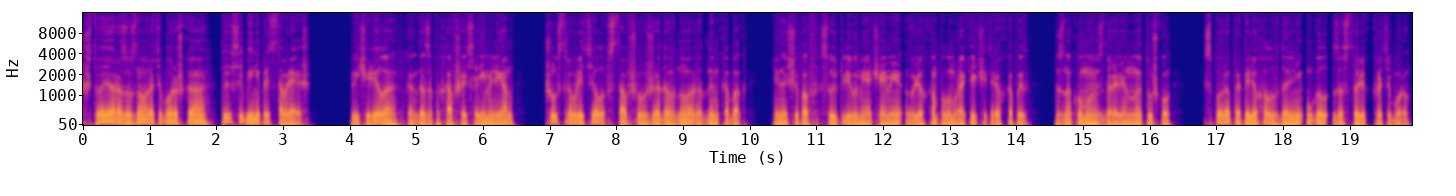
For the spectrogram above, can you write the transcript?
Что я разузнал, Ратиборушка, ты себе не представляешь. Вечерело, когда запыхавшийся Емельян шустро влетел в ставший уже давно родным кабак и, нащупав суетливыми очами в легком полумраке четырех копыт знакомую здоровенную тушку, споро пропелехал в дальний угол за столик к Ратибору.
